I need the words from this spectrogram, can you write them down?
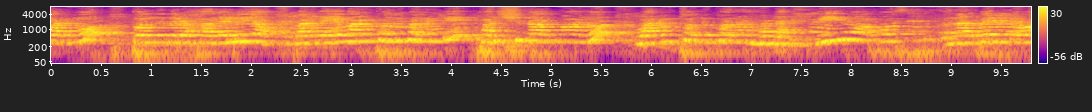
వరము పొందుదురు. హలలుయ మనం ఏ వరం పొందుకోవాలండి? పరిశుద్ధాత్మను వరం పొందుకోవాలన్నమాట. మీరు అపోస్తు నలభై రెండవ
